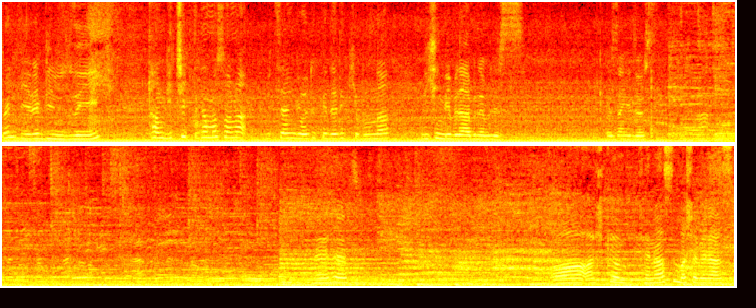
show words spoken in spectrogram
Böyle bir yere bindik. Tam gidecektik ama sonra bir tren gördük ve dedik ki bununla Viking'e bir daha binebiliriz. O yüzden gidiyoruz. Evet evet. Aa aşkım fenasın başa belasın.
